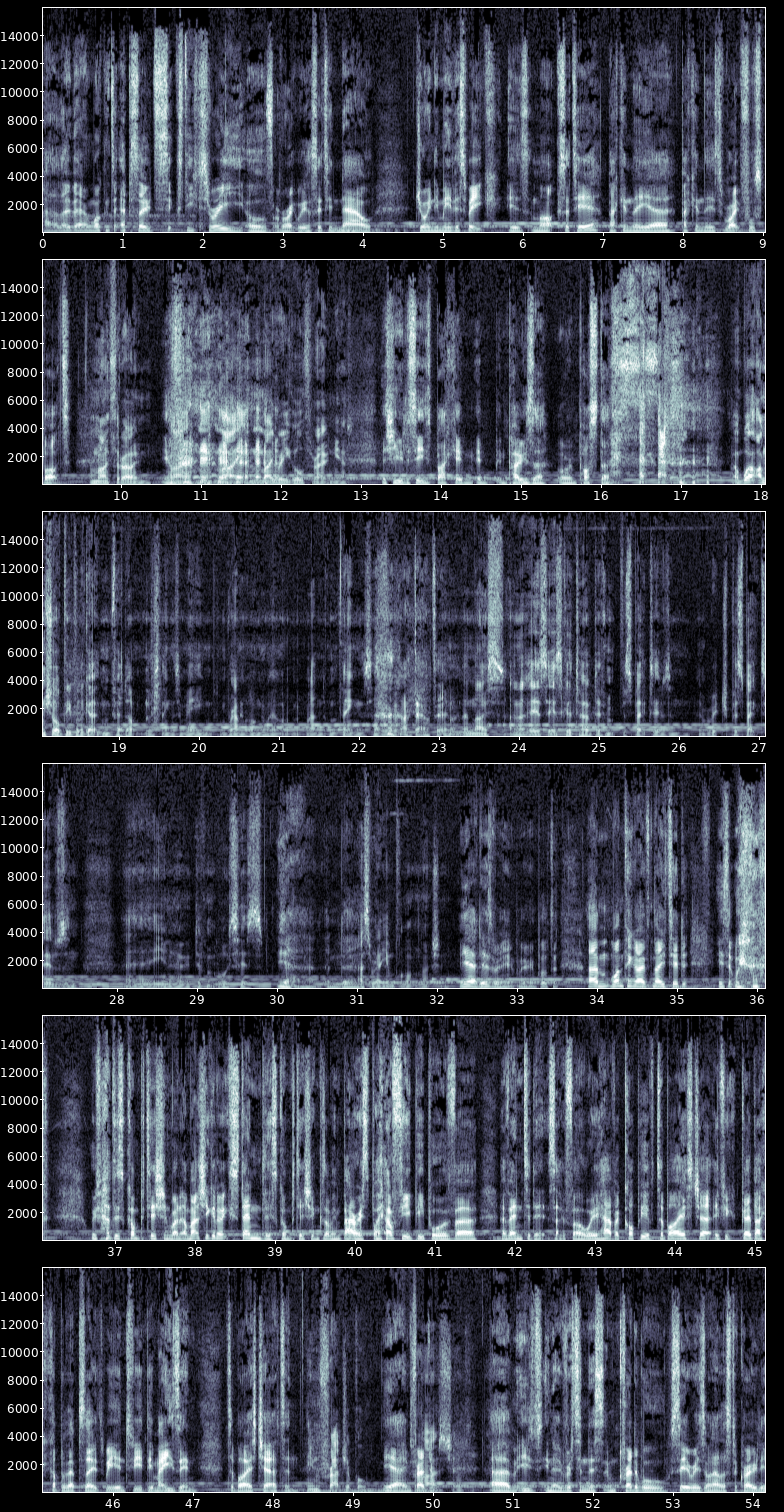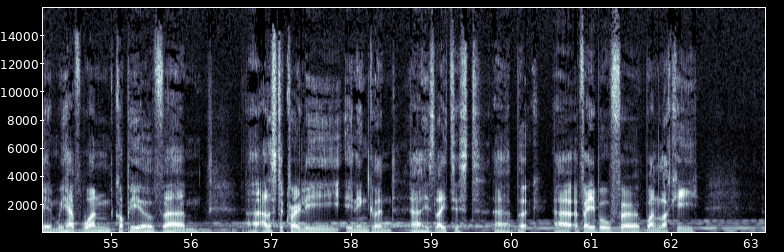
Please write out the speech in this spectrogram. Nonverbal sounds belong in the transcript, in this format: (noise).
Hello there, and welcome to episode 63 of Right Where You're Sitting Now. Joining me this week is Mark Satir, back in the uh, back in his rightful spot. My throne, my, my, (laughs) my regal throne, yes. This Ulysses Black in, in, imposer or imposter. (laughs) Well, I'm sure people are getting fed up listening to me ramble on about random things. So (laughs) I doubt it. And, and nice, and it's it's good to have different perspectives and rich perspectives and uh, you know different voices. Yeah, and uh, That's very important, actually. yeah, it is very very important. Um, one thing I've noted is that we. (laughs) We've had this competition run. I'm actually going to extend this competition because I'm embarrassed by how few people have uh, have entered it so far. We have a copy of Tobias Cher. If you go back a couple of episodes, we interviewed the amazing Tobias Churton. Infragile. Yeah, in fact, Tobias Churton. um, he's you know written this incredible series on Aleister Crowley, and we have one copy of um, uh, Aleister Crowley in England, uh, his latest uh, book, uh, available for one lucky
